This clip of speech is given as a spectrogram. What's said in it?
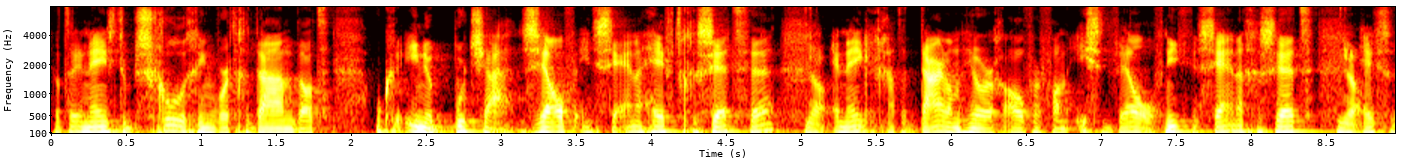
dat er ineens de beschuldiging wordt gedaan dat Oekraïne Bucha zelf in scène heeft gezet. Hè? En in één keer gaat het daar dan heel erg over van is het wel of niet in scène gezet? Heeft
